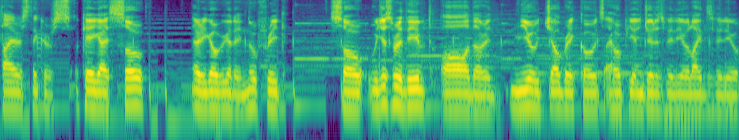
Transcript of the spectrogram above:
Tire stickers. Okay guys, so there you go, we got a Noob Freak. So we just redeemed all the new jailbreak codes. I hope you enjoyed this video, like this video.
